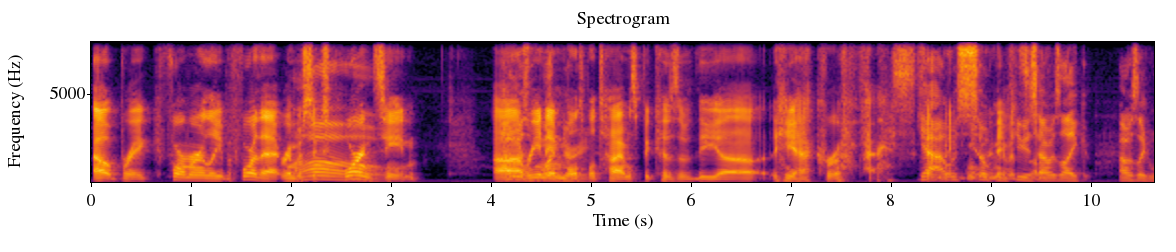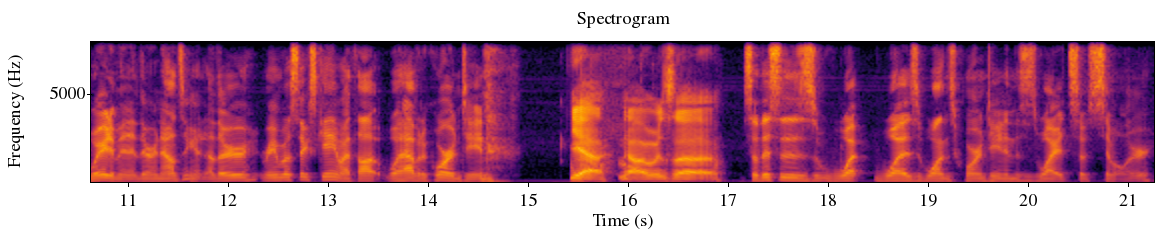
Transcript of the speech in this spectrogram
Outbreak, formerly before that Rainbow Six Quarantine. Uh, renamed wondering. multiple times because of the uh, yeah coronavirus. Yeah, I was so confused. itself. I was like, I was like, wait a minute, they're announcing another Rainbow Six game. I thought, what happened to quarantine? Yeah, no, it was uh so this is what was once quarantine, and this is why it's so similar.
